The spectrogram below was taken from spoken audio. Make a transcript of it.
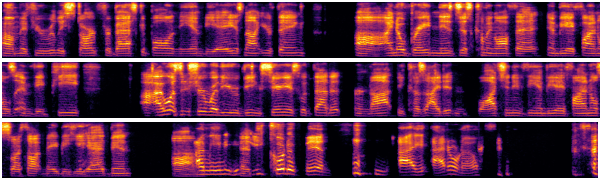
um, if you're really starved for basketball and the NBA is not your thing. Uh, I know Braden is just coming off that NBA Finals MVP. I wasn't sure whether you were being serious with that or not because I didn't watch any of the NBA finals, so I thought maybe he had been. Um, I mean, and, he could have been. I I don't know.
